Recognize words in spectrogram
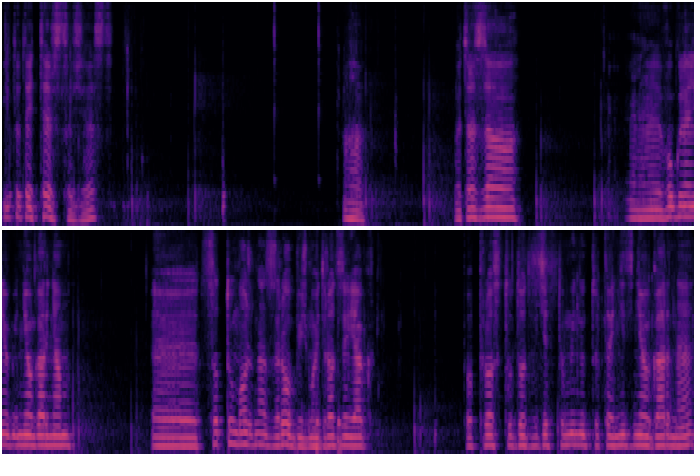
I tutaj też coś jest. Aha. Bo teraz za... E, w ogóle nie, nie ogarniam e, co tu można zrobić, moi drodzy, jak po prostu do 20 minut tutaj nic nie ogarnę,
